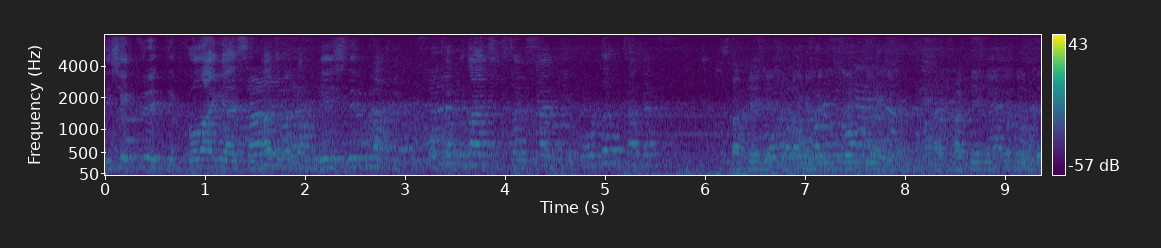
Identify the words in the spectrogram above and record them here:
Teşekkür ettik. Kolay gelsin. Hadi bakalım. Gençleri bırak. O kapıdan çıksak sanki orada mı kafe? Kapıya geçiyorlar. Kapıya geçiyoruz.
